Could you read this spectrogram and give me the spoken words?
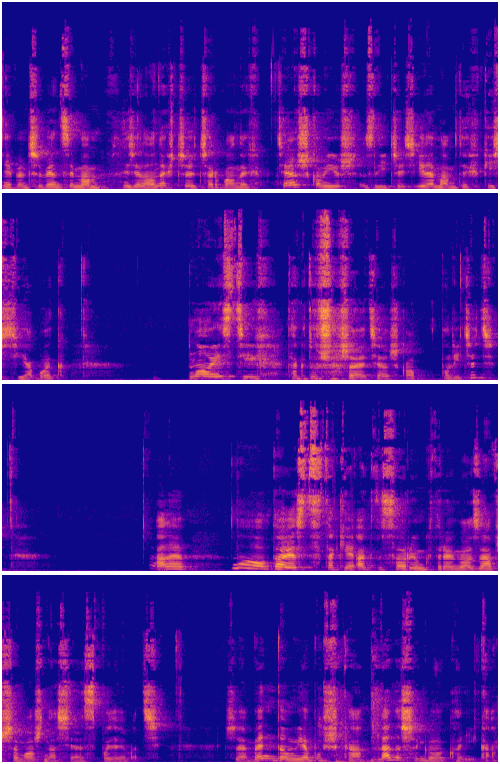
Nie wiem, czy więcej mam zielonych czy czerwonych. Ciężko mi już zliczyć, ile mam tych kiści jabłek. No, jest ich tak dużo, że ciężko policzyć. Ale no, to jest takie akcesorium, którego zawsze można się spodziewać, że będą jabłuszka dla naszego konika.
